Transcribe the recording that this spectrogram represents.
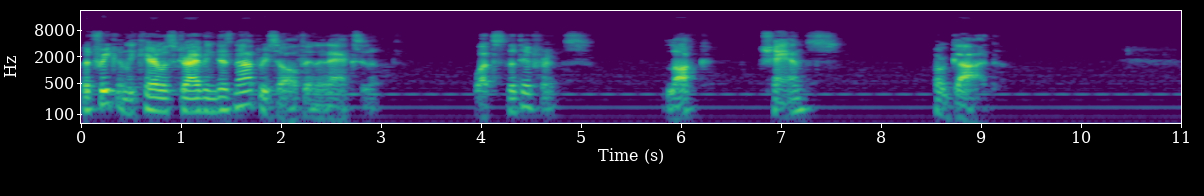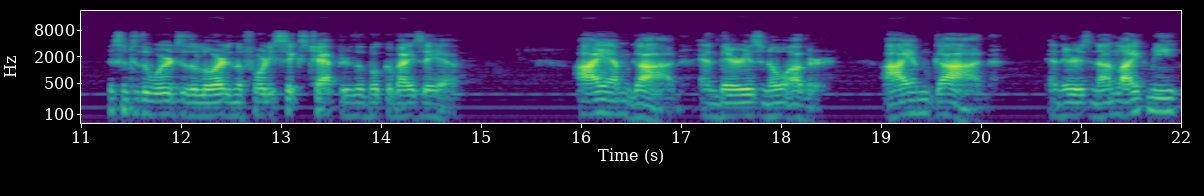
But frequently, careless driving does not result in an accident. What's the difference? Luck, chance, or God? Listen to the words of the Lord in the 46th chapter of the book of Isaiah. I am God, and there is no other. I am God, and there is none like me,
